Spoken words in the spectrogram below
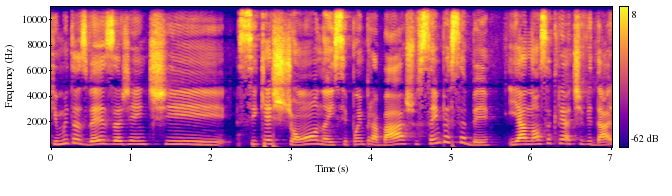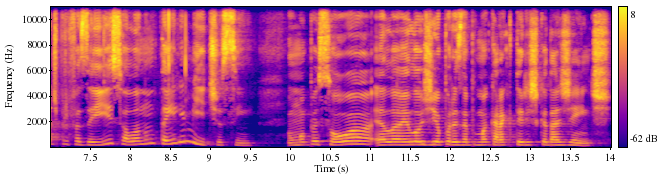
que muitas vezes a gente se questiona e se põe para baixo sem perceber. E a nossa criatividade para fazer isso, ela não tem limite assim. Uma pessoa, ela elogia, por exemplo, uma característica da gente.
